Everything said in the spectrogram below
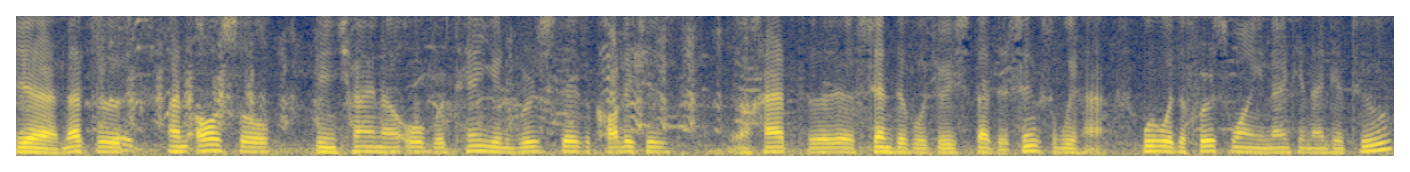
Yeah, that's, That's uh, good. and also in China, over 10 universities, colleges uh, had a Center for Jewish Studies since we have. We were the first one in 1992,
